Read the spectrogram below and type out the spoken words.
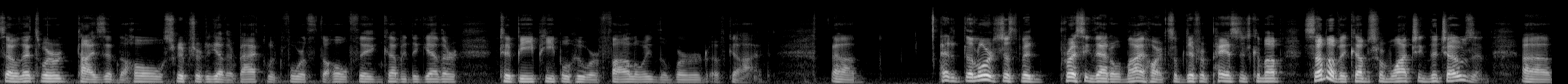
So that's where it ties in the whole scripture together, back and forth, the whole thing coming together to be people who are following the word of God. Um, and the Lord's just been pressing that on my heart. Some different passages come up. Some of it comes from watching The Chosen. Uh,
